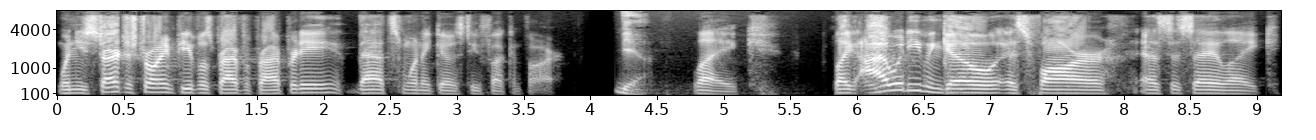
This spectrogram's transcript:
When you start destroying people's private property, that's when it goes too fucking far. yeah Like, like I would even go as far as to say, like,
